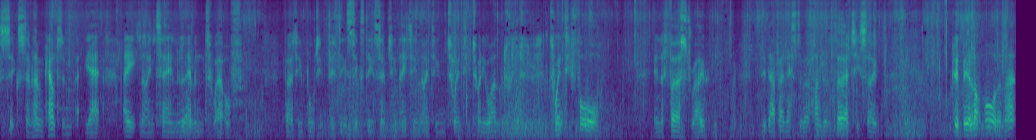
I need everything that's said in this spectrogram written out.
six, seven. I haven't counted them yet. 8, 9, 10, 11, 12, 13, 14, 15, 16, 17, 18, 19, 20, 21, 24 in the first row. Did have an estimate of 130, so could be a lot more than that.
